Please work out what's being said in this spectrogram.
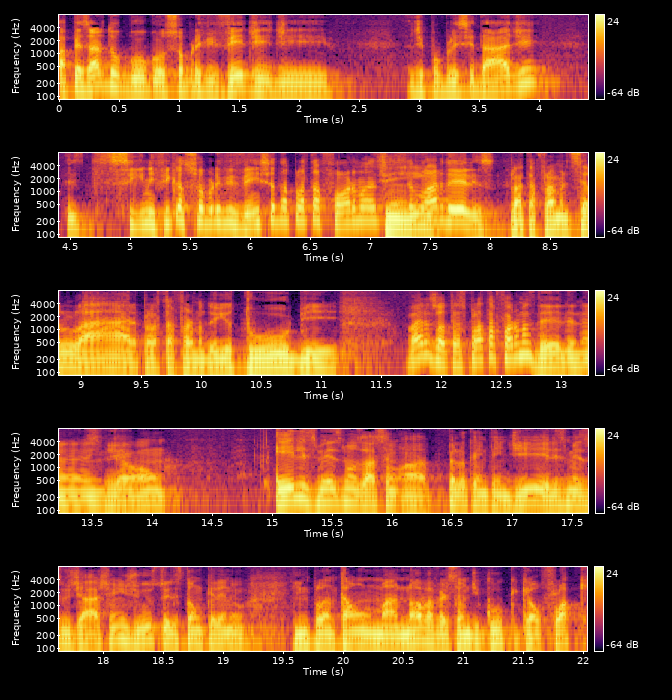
apesar do Google sobreviver de, de, de publicidade, significa a sobrevivência da plataforma de Sim. celular deles. Plataforma de celular, plataforma do YouTube, várias outras plataformas dele, né? Então, eles mesmos acham, pelo que eu entendi, eles mesmos já acham injusto, eles estão querendo implantar uma nova versão de cookie, que é o Flock,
